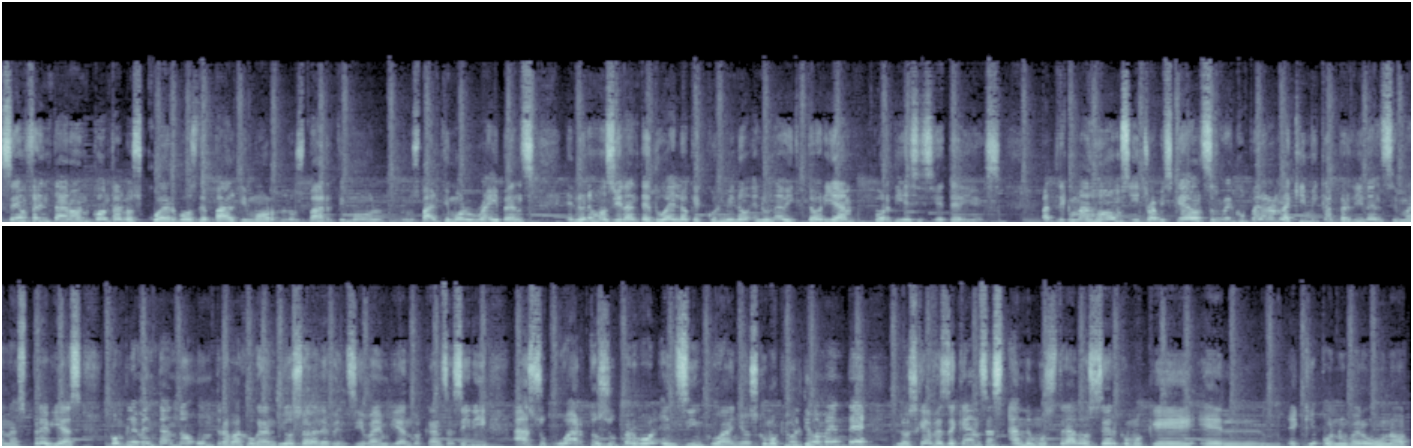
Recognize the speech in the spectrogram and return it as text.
se enfrentaron contra los Cuervos de Baltimore, los Baltimore, los Baltimore Ravens, en un emocionante duelo que culminó en una victoria por 17-10. Patrick Mahomes y Travis Kelce recuperaron la química perdida en semanas previas, complementando un trabajo grandioso a la defensiva enviando a Kansas City a su cuarto Super Bowl en 5 años. Como que últimamente los jefes de Kansas han demostrado ser como que el equipo número uno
